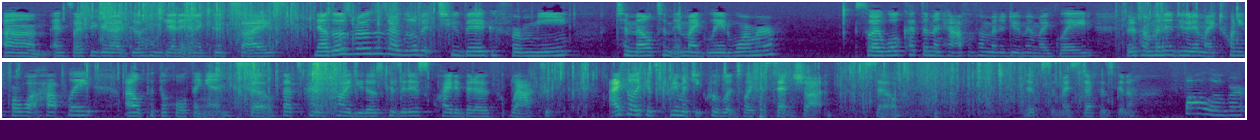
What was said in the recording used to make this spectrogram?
Um, and so I figured I'd go ahead and get it in a good size. Now those roses are a little bit too big for me to melt them in my Glade warmer. So I will cut them in half if I'm going to do them in my Glade. But if I'm going to do it in my 24 watt hot plate, I'll put the whole thing in. So that's kind of how I do those because it is quite a bit of wax. It's I feel like it's pretty much equivalent to like a scent shot. So, oops, my stuff is gonna fall over.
